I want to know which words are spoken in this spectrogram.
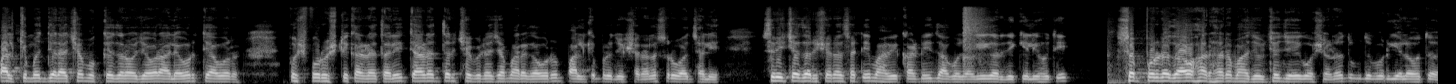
पालखी मंदिराच्या मुख्य दरवाज्यावर आल्यावर त्यावर पुष्पवृष्टी करण्यात आली. त्यानंतर छबिनाच्या मार्गावरून पालखी प्रदक्षिणाला सुरुवात झाली. श्रीच्या दर्शनासाठी भाविकांनी जागोजागी गर्दी केली होती. संपूर्ण गाव हर हर महादेवच्या जयघोषानं दुमदुमून गेलं होतं.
